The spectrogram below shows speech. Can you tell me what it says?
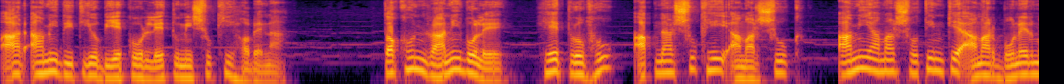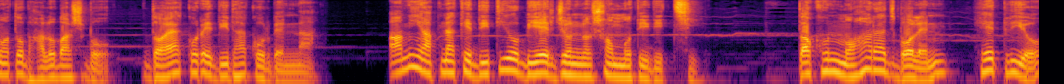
আর আমি দ্বিতীয় বিয়ে করলে তুমি সুখী হবে না। তখন রানী বলে, হে প্রভু, আপনার সুখেই আমার সুখ। আমি আমার সতীনকে আমার বোনের মতো ভালোবাসব। দয়া করে দ্বিধা করবেন না। আমি আপনাকে দ্বিতীয় বিয়ের জন্য সম্মতি দিচ্ছি। তখন মহারাজ বলেন, হে প্রিয়,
